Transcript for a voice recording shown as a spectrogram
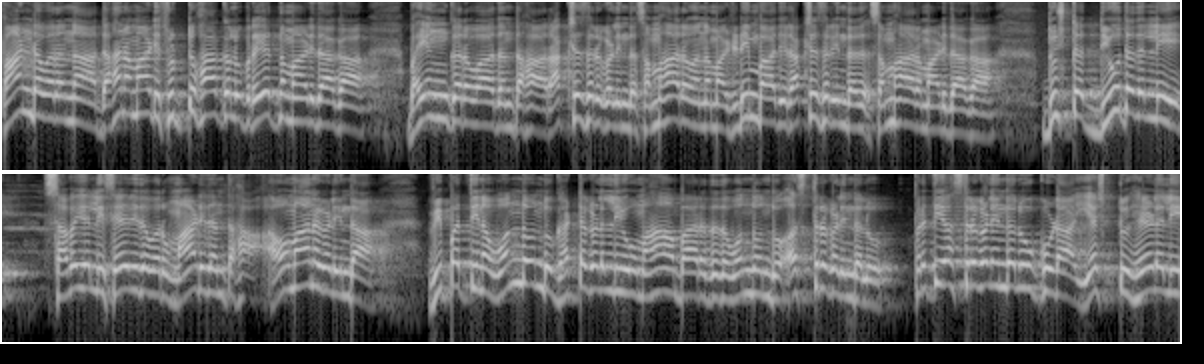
ಪಾಂಡವರನ್ನು ದಹನ ಮಾಡಿ ಸುಟ್ಟು ಹಾಕಲು ಪ್ರಯತ್ನ ಮಾಡಿದಾಗ ಭಯಂಕರವಾದಂತಹ ರಾಕ್ಷಸರುಗಳಿಂದ ಸಂಹಾರವನ್ನು ಮಾಡಿ, ಹಿಡಿಂಬಾದಿ ರಾಕ್ಷಸರಿಂದ ಸಂಹಾರ ಮಾಡಿದಾಗ ದುಷ್ಟ ದ್ಯೂತದಲ್ಲಿ ಸಭೆಯಲ್ಲಿ ಸೇರಿದವರು ಮಾಡಿದಂತಹ ಅವಮಾನಗಳಿಂದ ವಿಪತ್ತಿನ ಒಂದೊಂದು ಘಟ್ಟಗಳಲ್ಲಿಯೂ ಮಹಾಭಾರತದ ಒಂದೊಂದು ಅಸ್ತ್ರಗಳಿಂದಲೂ, ಪ್ರತಿ ಅಸ್ತ್ರಗಳಿಂದಲೂ ಕೂಡ ಎಷ್ಟು ಹೇಳಲಿ,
